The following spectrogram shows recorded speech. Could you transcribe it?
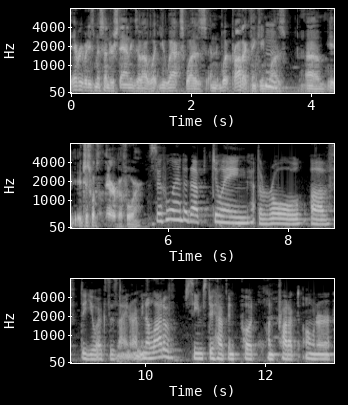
everybody's misunderstandings about what UX was and what product thinking mm. was. Um, it, it, just wasn't there before. So, who ended up doing the role of the UX designer? I mean, a lot of seems to have been put on product owner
